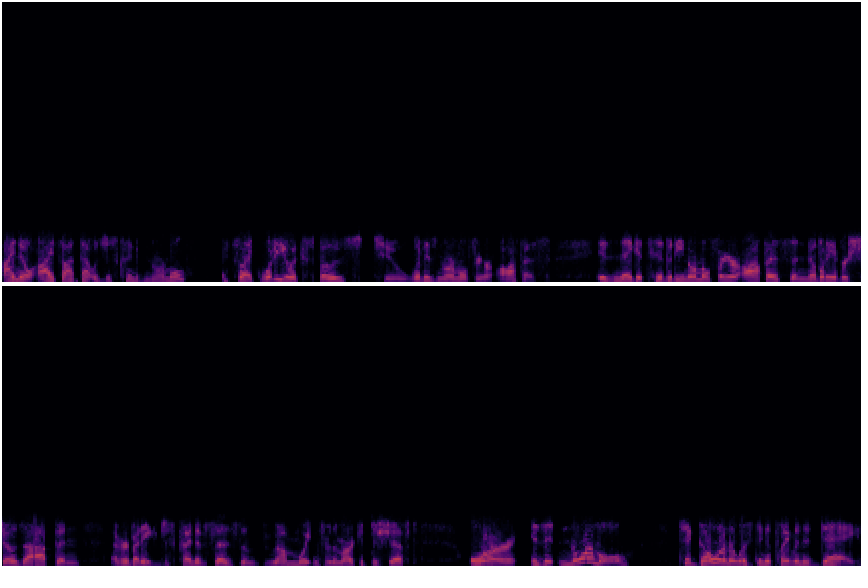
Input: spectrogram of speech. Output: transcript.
I know, I thought that was just kind of normal. It's like, what are you exposed to? What is normal for your office? Is negativity normal for your office and nobody ever shows up and everybody just kind of says, I'm waiting for the market to shift? Or is it normal to go on a listing appointment a day?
